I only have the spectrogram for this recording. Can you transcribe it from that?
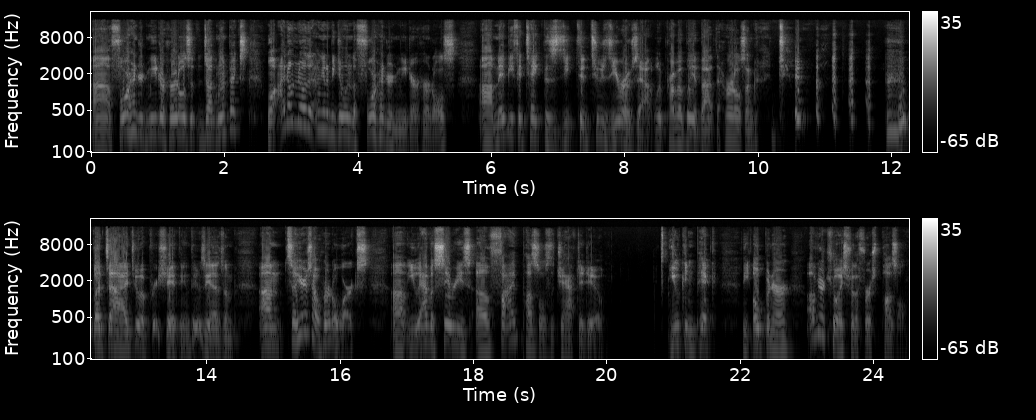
Uh, 400 meter hurdles at the Doug Olympics. Well, I don't know that I'm going to be doing the 400 meter hurdles. Uh, maybe if you take the, z- the two zeros out, would probably about the hurdles I'm going to do. but uh, I do appreciate the enthusiasm. Um, so here's how Hurdle works uh, you have a series of five puzzles that you have to do. You can pick the opener of your choice for the first puzzle.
